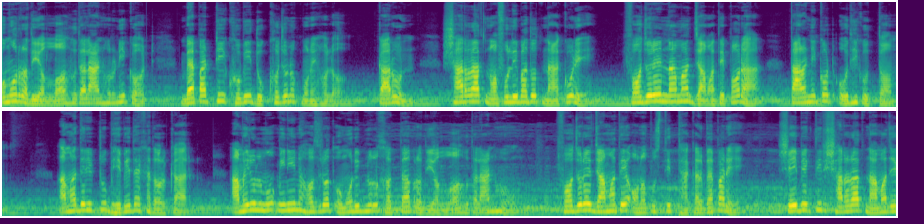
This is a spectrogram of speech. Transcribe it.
ওমর রদিয়াল্লাহ তালা আনহুর নিকট ব্যাপারটি খুবই দুঃখজনক মনে হল, কারণ সারা রাত নফল ইবাদত না করে ফজরের নামাজ জামাতে পড়া তার নিকট অধিক উত্তম। আমাদের একটু ভেবে দেখা দরকার। আমিরুল মুমিনিন হজরত ওমর ইবনুল খত্তাব রদিয়াল্লাহ আনহু ফজরের জামাতে অনুপস্থিত থাকার ব্যাপারে সেই ব্যক্তির সারারাত নামাজে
